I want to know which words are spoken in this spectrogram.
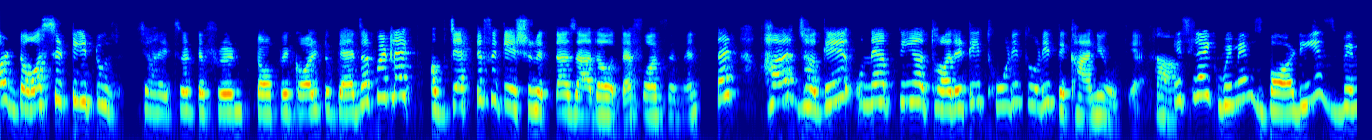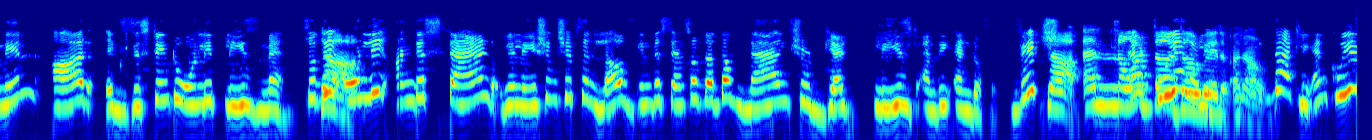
audacity to yeah, it's a different topic altogether. But like objectification इतना ज़्यादा होता है for women that हर जगह उन्हें अपनी authority थोड़ी थोड़ी दिखानी होती है. हाँ. It's like women's bodies. Women are existing to only please men. So they Yeah. only understand relationships and love in the sense of that the man should get pleased at the end of it. Which Yeah, and not And the other way around. Exactly. And queer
